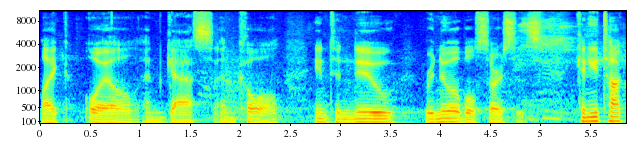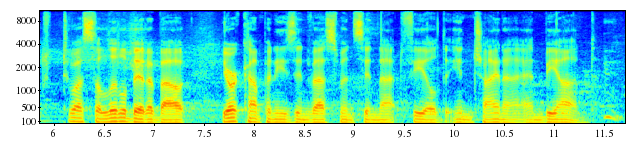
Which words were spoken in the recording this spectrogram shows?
like oil and gas and coal into new renewable sources. Can you talk to us a little bit about your company's investments in that field in China and beyond? Mm.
